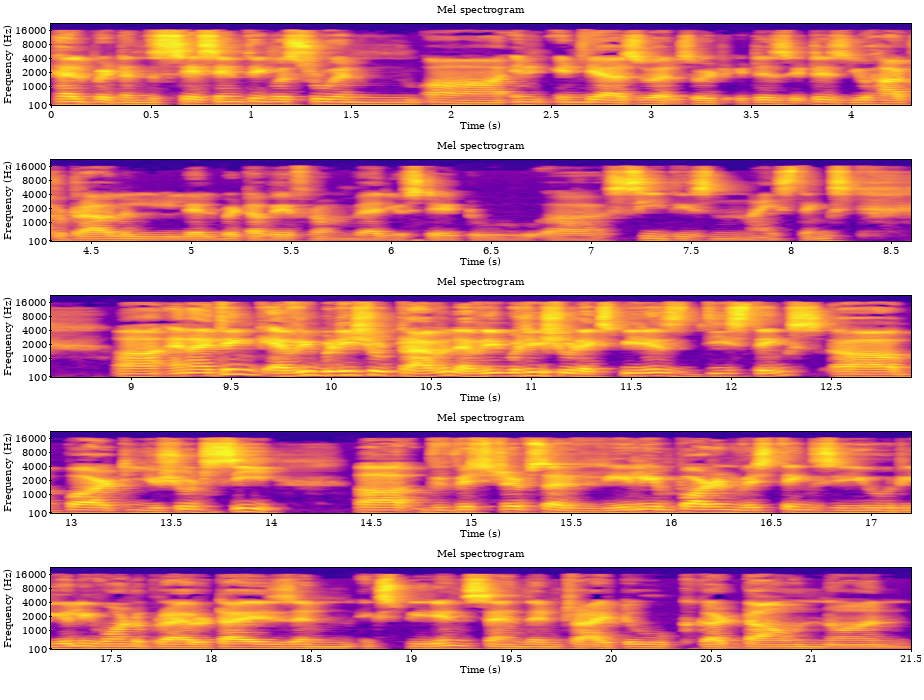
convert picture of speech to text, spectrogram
help it. And the same thing was true in uh, in india as well. So it, it is it is you have to travel a little bit away from where you stay to uh, see these nice things uh, and i think everybody should travel everybody should experience these things. Uh, but you should see uh, which trips are really important which things you really want to prioritize and experience and then try to cut down on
